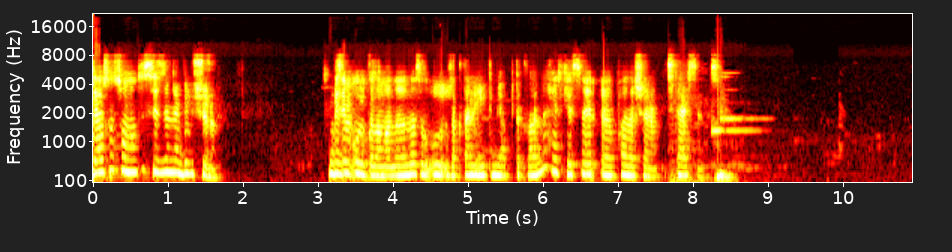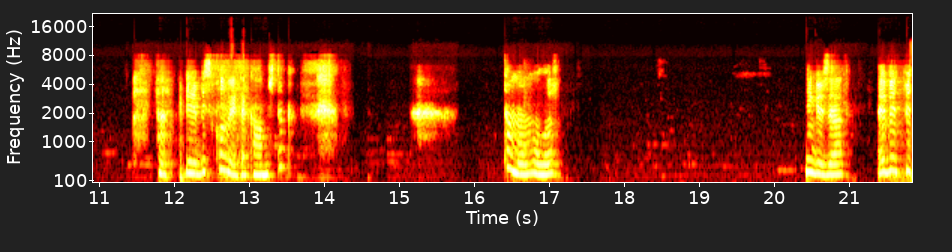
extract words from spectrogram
Dersin sonunda sizinle bölüşürüm. Bizim uygulamaları nasıl uzaktan eğitim yaptıklarını herkese e, paylaşırım isterseniz. E, biz Cover'de kalmıştık. Tamam olur. Ne güzel. Evet biz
